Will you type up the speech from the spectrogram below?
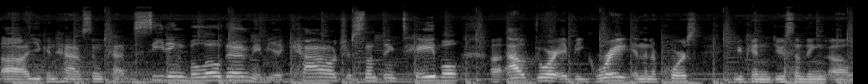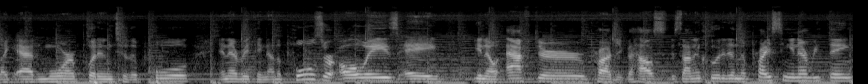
Uh, you can have some kind of seating below them, maybe a couch or something, table, uh, outdoor. It'd be great, and then of course you can do something uh, like add more, put into the pool and everything. Now the pools are always a, you know, after project. The house is not included in the pricing and everything.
